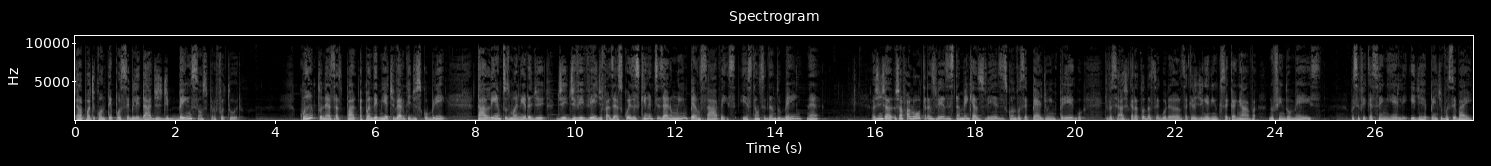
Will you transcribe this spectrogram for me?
ela pode conter possibilidades de bênçãos para o futuro. Quanto nessa pandemia tiveram que descobrir talentos, maneira de, de, de viver e de fazer as coisas que antes eram impensáveis e estão se dando bem, né? A gente já, já falou outras vezes também que às vezes quando você perde um emprego, que você acha que era toda a segurança, aquele dinheirinho que você ganhava no fim do mês, você fica sem ele e de repente você vai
